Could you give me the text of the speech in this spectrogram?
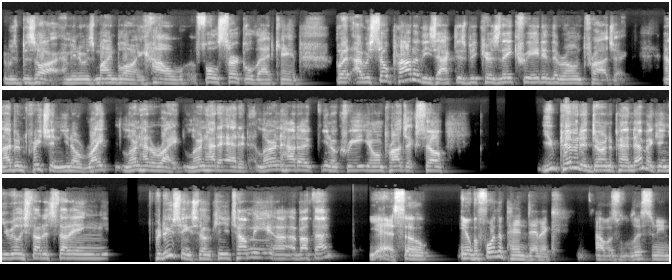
it was bizarre. I mean, it was mind blowing how full circle that came. But I was so proud of these actors because they created their own project. And I've been preaching, you know, write, learn how to write, learn how to edit, learn how to, you know, create your own projects. So you pivoted during the pandemic and you really started studying producing. So, can you tell me uh, about that? Yeah. So, you know, before the pandemic, I was listening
